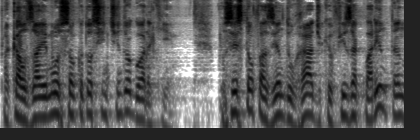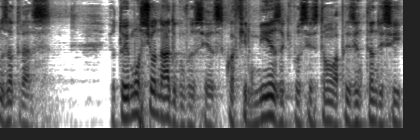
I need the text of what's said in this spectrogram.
Para causar a emoção que eu estou sentindo agora aqui. Vocês estão fazendo o rádio que eu fiz há 40 anos atrás. Eu estou emocionado com vocês, com a firmeza que vocês estão apresentando esse,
